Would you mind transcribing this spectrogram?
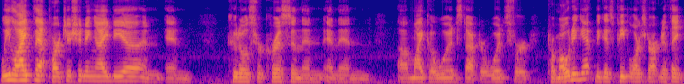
we like that partitioning idea, and and kudos for Chris and then and then uh, Micah Woods, Dr. Woods, for promoting it because people are starting to think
